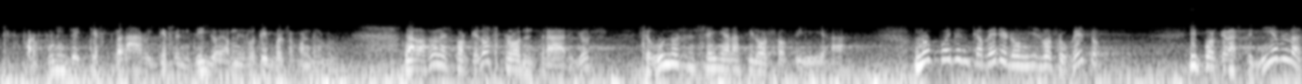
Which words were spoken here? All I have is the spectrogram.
que es profundo y que es claro y que es sencillo y al mismo tiempo es Luz. La razón es porque dos contrarios, según nos enseña la filosofía, no pueden caber en un mismo sujeto. Y porque las tinieblas,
